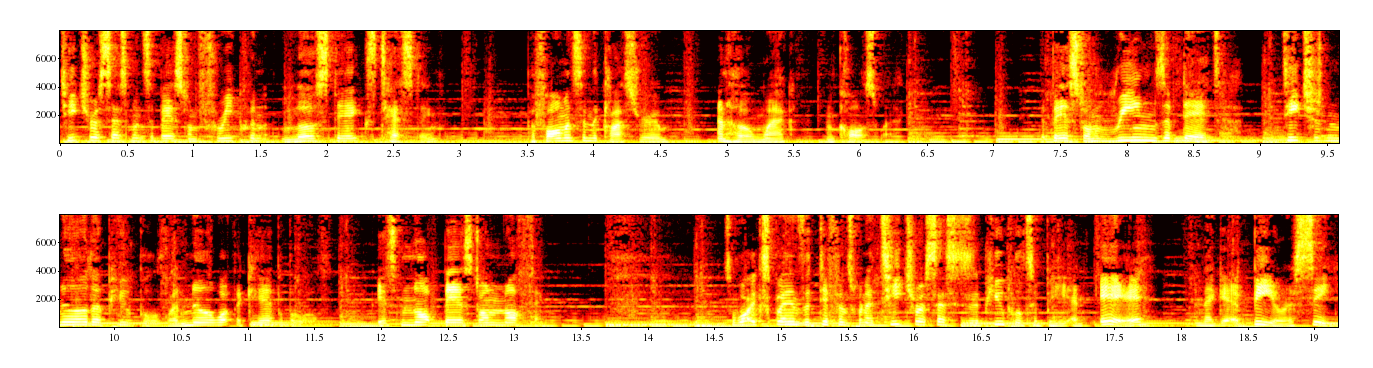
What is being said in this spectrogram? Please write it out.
Teacher assessments are based on frequent low stakes testing, performance in the classroom, and homework and coursework. Based on reams of data. Teachers know their pupils, and know what they're capable of. It's not based on nothing. So, what explains the difference when a teacher assesses a pupil to be an A and they get a B or a C?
